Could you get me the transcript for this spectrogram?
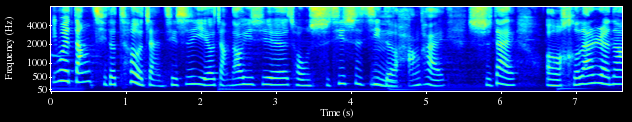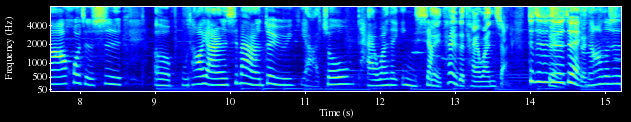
因为当期的特展其实也有讲到一些从十七世纪的航海时代，呃，荷兰人啊，或者是呃葡萄牙人、西班牙人对于亚洲台湾的印象。对，它有个台湾展。对对对对对。然后就是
